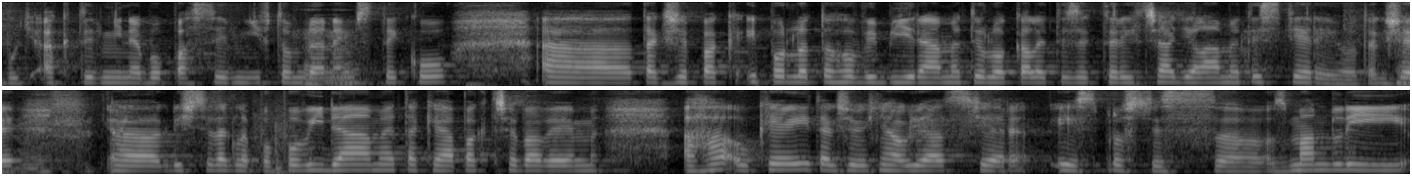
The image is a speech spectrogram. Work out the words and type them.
buď aktivní nebo pasivní v tom daném styku. A, takže pak i podle toho vybíráme ty lokality, ze kterých třeba děláme ty stěry. Jo. Takže mm-hmm. a, když se takhle popovídáme, tak já pak třeba vím, aha, OK, takže bych měla udělat stěr i z, prostě z, z mandlí,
